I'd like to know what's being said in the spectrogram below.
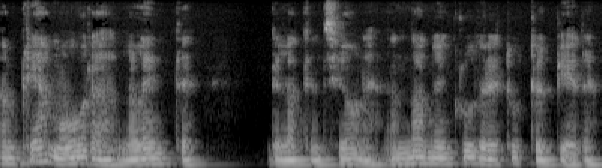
Ampliamo ora la lente dell'attenzione andando a includere tutto il piede.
